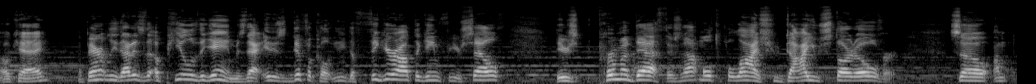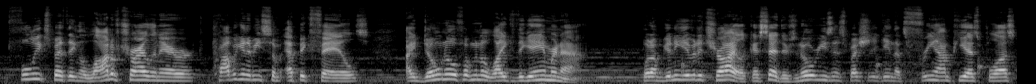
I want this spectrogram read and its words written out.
Okay? Apparently that is the appeal of the game, is that it is difficult. You need to figure out the game for yourself. There's permadeath. There's not multiple lives. You die, you start over. So I'm fully expecting a lot of trial and error. Probably going to be some epic fails. I don't know if I'm going to like the game or not. But I'm going to give it a try. Like I said, there's no reason, especially a game that's free on PS Plus,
